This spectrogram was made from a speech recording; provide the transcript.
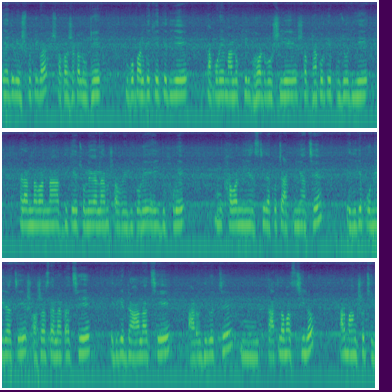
এই আজ বৃহস্পতিবার। সকাল সকাল উঠে গোপালকে খেতে দিয়ে, তারপরে মা লক্ষ্মীর ঘট বসিয়ে, সব ঠাকুরকে পুজো দিয়ে, রান্নাবান্নার দিকে চলে গেলাম। সব রেডি করে এই দুপুরে খাবার নিয়ে এসেছি। দেখো, চাটনি আছে, এদিকে পনির আছে শশা স্যালাড আছে এদিকে ডাল আছে, আর ওইদিকে হচ্ছে কাতলা মাছ ছিল আর মাংস ছিল।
